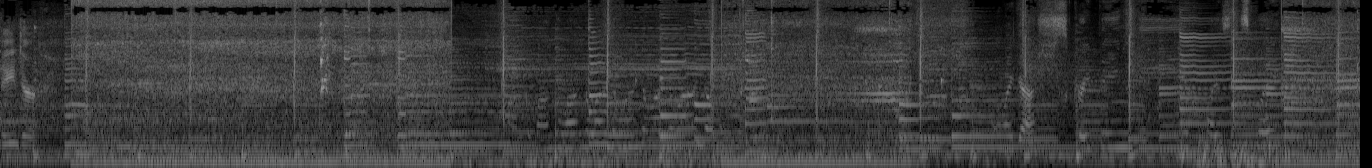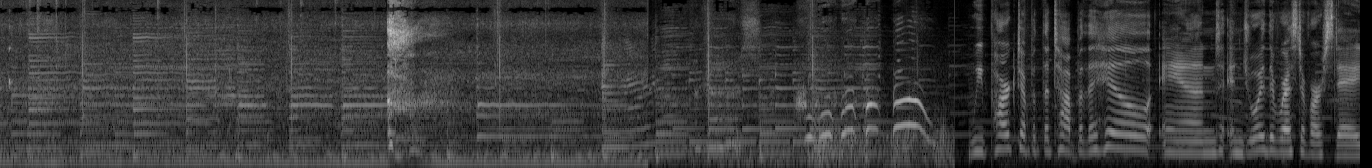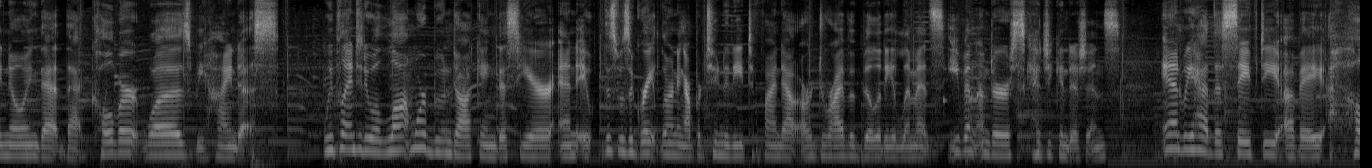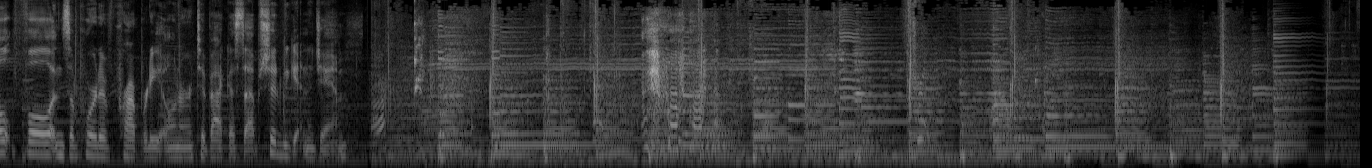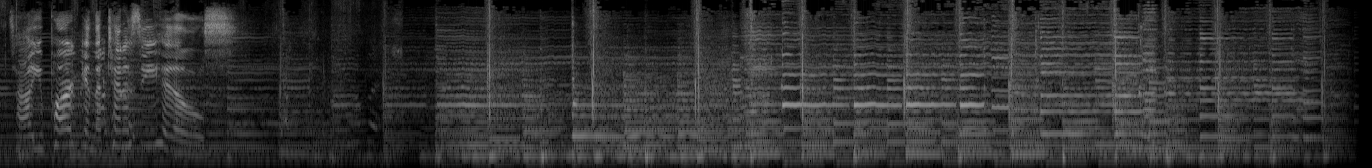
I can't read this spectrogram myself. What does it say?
danger. We parked up at the top of the hill and enjoyed the rest of our stay knowing that that culvert was behind us. We plan to do a lot more boondocking this year, and it, this was a great learning opportunity to find out our drivability limits, even under sketchy conditions. And we had the safety of a helpful and supportive property owner to back us up should we get in a jam. How you park in the Tennessee hills.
